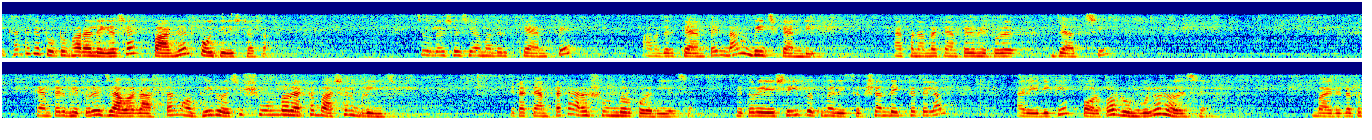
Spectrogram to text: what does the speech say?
এখান থেকে টোটো ভাড়া লেগেছে পার হেড পঁয়ত্রিশ টাকা। চলে এসেছি আমাদের ক্যাম্পে। আমাদের ক্যাম্পের নাম বিচ ক্যান্ডি। এখন আমরা ক্যাম্পের ভেতরে যাচ্ছি। ক্যাম্পের ভেতরে যাওয়ার রাস্তার মধ্যেই রয়েছে সুন্দর একটা বাঁশের ব্রিজ। এটা ক্যাম্পটাকে আরও সুন্দর করে দিয়েছে। ভেতরে এসেই প্রথমে রিসেপশন দেখতে পেলাম, আর এদিকে পরপর রুমগুলো রয়েছে। বাইরেটা তো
